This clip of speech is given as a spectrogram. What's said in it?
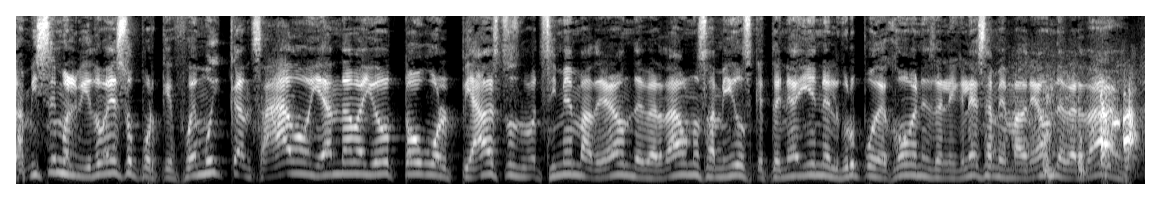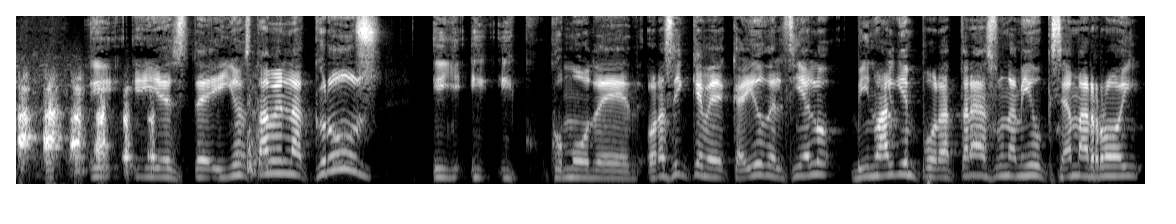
a mí se me olvidó eso porque fue muy cansado, y andaba yo todo golpeado. Estos sí me madrearon de verdad, unos amigos que tenía ahí en el grupo de jóvenes de la iglesia me madrearon de verdad. y, este, y yo estaba en la cruz y, y, como de, ahora sí que me he caído del cielo, vino alguien por atrás, un amigo que se llama Roy,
